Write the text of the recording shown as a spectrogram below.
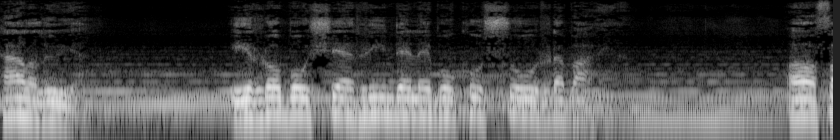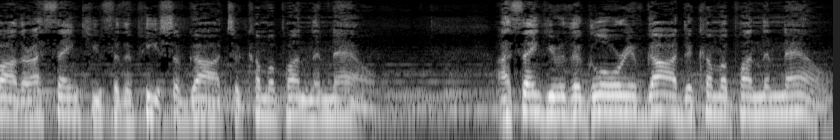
Hallelujah. Oh, Father, I thank you for the peace of God to come upon them now. I thank you for the glory of God to come upon them now.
